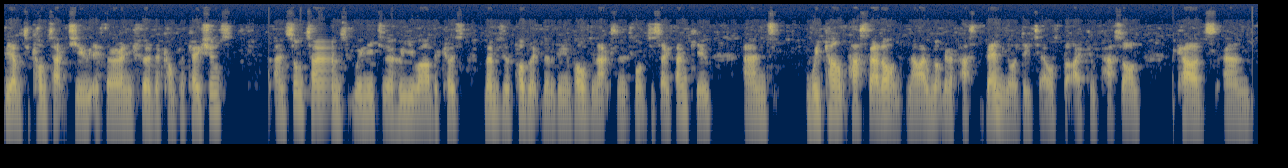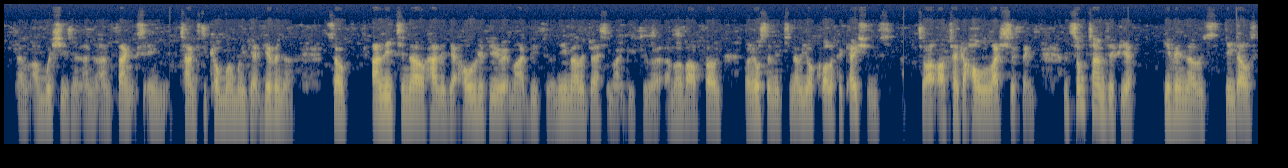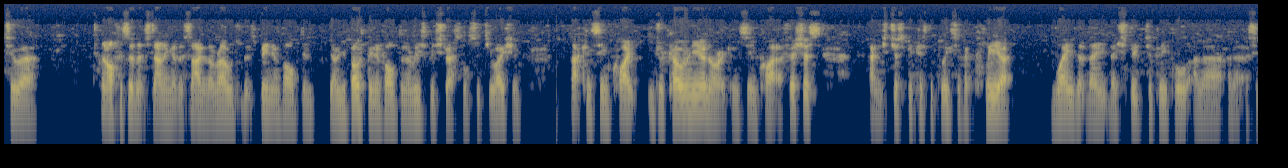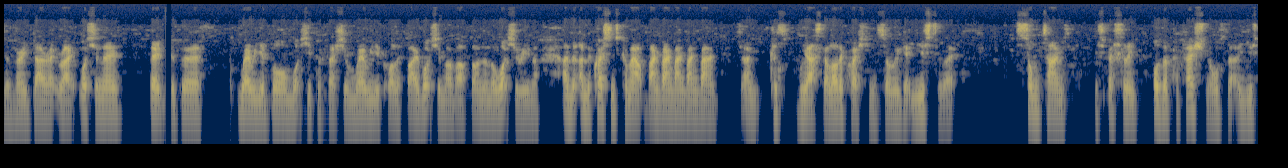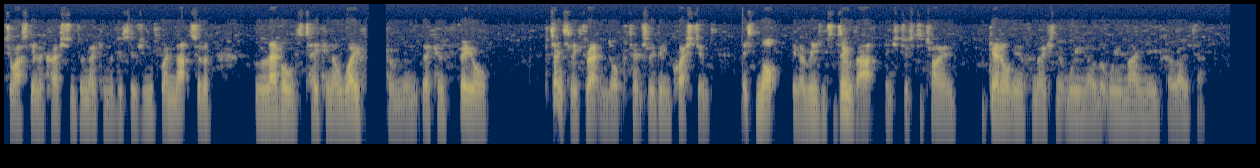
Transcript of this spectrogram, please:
be able to contact you if there are any further complications. And sometimes we need to know who you are because members of the public that have been involved in accidents want to say thank you, and we can't pass that on. Now, I'm not going to pass them your details, but I can pass on cards and, and, wishes and, and, and, thanks in times to come when we get given them. So I need to know how to get hold of you. It might be through an email address, it might be through a, a mobile phone, but I also need to know your qualifications. So I'll, I'll take a whole list of things. And sometimes if you're giving those details to a an officer that's standing at the side of the road that's been involved in, you know, you've both been involved in a reasonably stressful situation. That can seem quite draconian or it can seem quite officious. And it's just because the police have a clear way that they, they speak to people and a, and a sort of very direct, right, what's your name, date of birth, where were you born, what's your profession, where were you qualified, what's your mobile phone number, what's your email, and and the questions come out bang, bang, bang, bang, bang. Because um, we ask a lot of questions, so we get used to it. Sometimes especially other professionals that are used to asking the questions and making the decisions, when that sort of level's taken away from them, they can feel potentially threatened or potentially being questioned. It's not you know reason to do that. It's just to try and get all the information that we know that we may need for later.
